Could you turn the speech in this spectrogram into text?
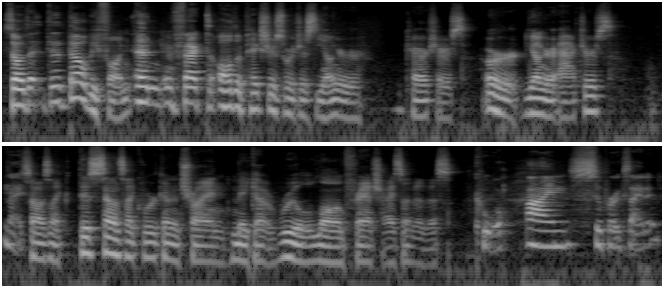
So th- th- that'll be fun. And in fact, all the pictures were just younger characters or younger actors. Nice. So I was like, this sounds like we're going to try and make a real long franchise out of this. Cool. I'm super excited.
